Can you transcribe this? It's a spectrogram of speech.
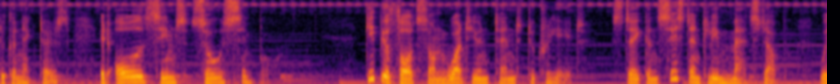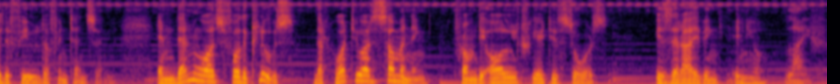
To connectors, it all seems so simple. Keep your thoughts on what you intend to create stay consistently matched up with the field of intention, and then watch for the clues that what you are summoning from the all creative source is arriving in your life.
